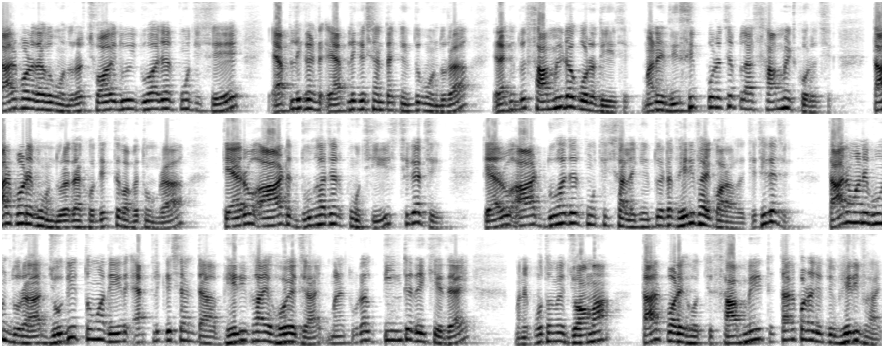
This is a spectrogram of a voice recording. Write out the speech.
তারপরে দেখো বন্ধুরা, ছয় দুই দু হাজার পঁচিশে অ্যাপ্লিকেশনটা কিন্তু বন্ধুরা, এরা কিন্তু সাবমিটও করে দিয়েছে। মানে রিসিভ করেছে প্লাস সাবমিট করেছে। তারপরে বন্ধুরা দেখো, দেখতে পাবে তোমরা, তেরো আট দু হাজার পঁচিশ, ঠিক আছে? তেরো আট দু হাজার পঁচিশ সালে কিন্তু এটা ভেরিফাই করা হয়েছে, ঠিক আছে? তার মানে বন্ধুরা, যদি তোমাদের অ্যাপ্লিকেশনটা ভেরিফাই হয়ে যায় মানে টোটাল তিনটে দেখিয়ে দেয় মানে প্রথমে জমা, তারপরে হচ্ছে সাবমিট তারপরে যদি ভেরিফাই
